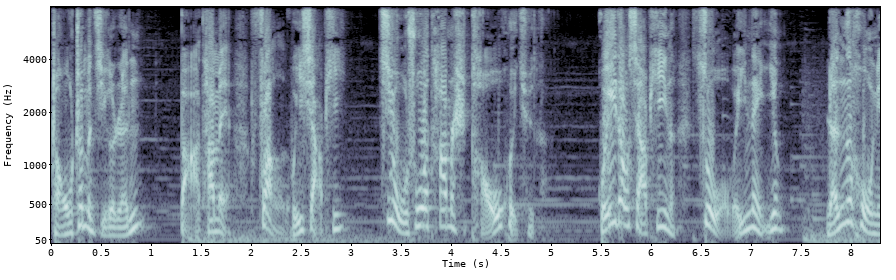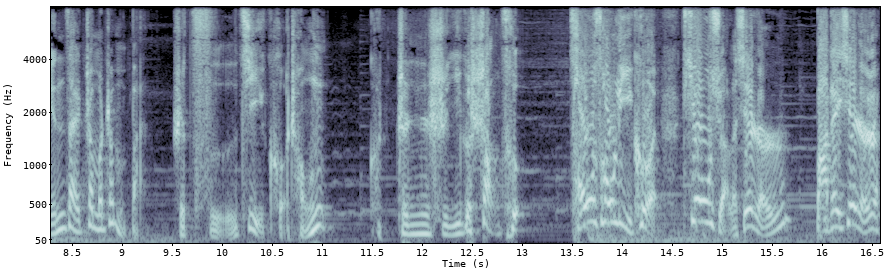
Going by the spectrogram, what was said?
找这么几个人，把他们呀放回下邳，就说他们是逃回去的，回到下邳呢，作为内应，然后您再这么这么办，是此计可成。可真是一个上策。曹操立刻挑选了些人把这些人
